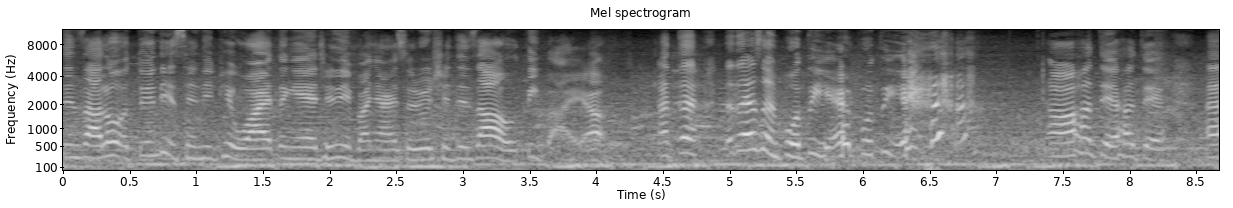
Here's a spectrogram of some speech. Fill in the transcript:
တင်စားလို့အတွင်းတိအစင်းတိဖြစ်သွားတဲ့တငယ်ချင်းတွေပညာရယ်ဆိုလို့ရှရင်တင်စားကိုသိပါရဲ့ဟုတ်အဲ့တက်တက်တက်ဆိုရင်ပိုသိရယ်ပိုသိရယ် အော်ဟုတ်တယ်ဟုတ်တယ်အဲ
